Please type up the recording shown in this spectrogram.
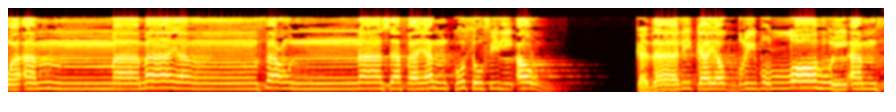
واما ما ينفع الناس فيمكث في الأرض كذلك يضرب الله الامثال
